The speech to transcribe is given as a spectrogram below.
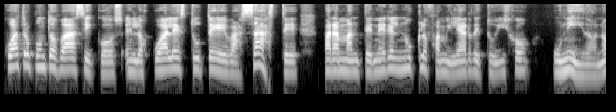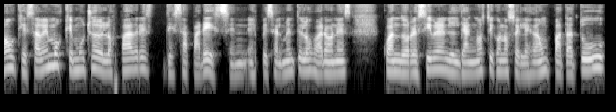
cuatro puntos básicos en los cuales tú te basaste para mantener el núcleo familiar de tu hijo unido, ¿no? Que sabemos que muchos de los padres desaparecen, especialmente los varones, cuando reciben el diagnóstico, no sé, les da un patatú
